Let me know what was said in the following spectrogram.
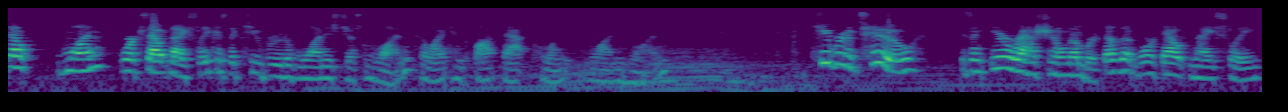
Now, 1 works out nicely because the cube root of 1 is just 1, so I can plot that point 1, 1. Cube root of 2 is an irrational number. It doesn't work out nicely.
